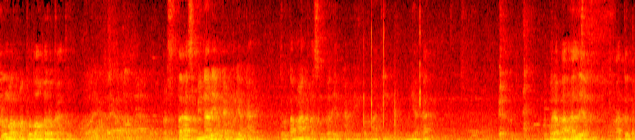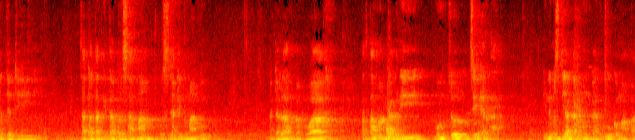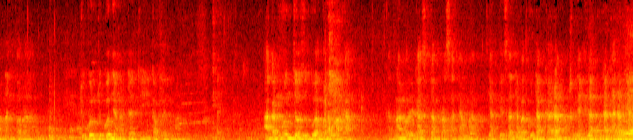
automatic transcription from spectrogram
Assalamualaikum warahmatullahi wabarakatuh. Peserta seminar yang kami muliakan, terutama narasumber yang kami hormati muliakan. Beberapa hal yang patut menjadi catatan kita bersama, khususnya di Temanggung, adalah bahwa pertama kali muncul CRA. Ini mesti akan mengganggu kemapanan para dukun-dukun yang ada di Kabupaten Temanggung. Akan muncul sebuah penolakan karena mereka sudah merasa nyaman. Yang biasa dapat gudang garam, akhirnya hilang gudang garamnya.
